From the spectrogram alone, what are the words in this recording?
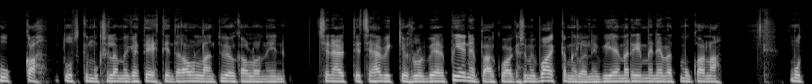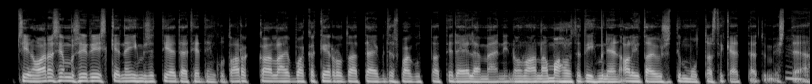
hukka-tutkimuksella, mikä tehtiin tällä online-työkalulla, niin se näytti, että se hävikki olisi ollut vielä pienempää kuin aikaisemmin, vaikka meillä niin viemäriin menevät mukana. Mutta siinä on aina semmoisia riskejä, että ne ihmiset tietää, että heti kun tarkkaillaan, vaikka kerrotaan, että tämä ei pitäisi vaikuttaa teidän elämään, niin on aina mahdollista, että ihminen alitajuisesti muuttaa sitä käyttäytymistä. Mm.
